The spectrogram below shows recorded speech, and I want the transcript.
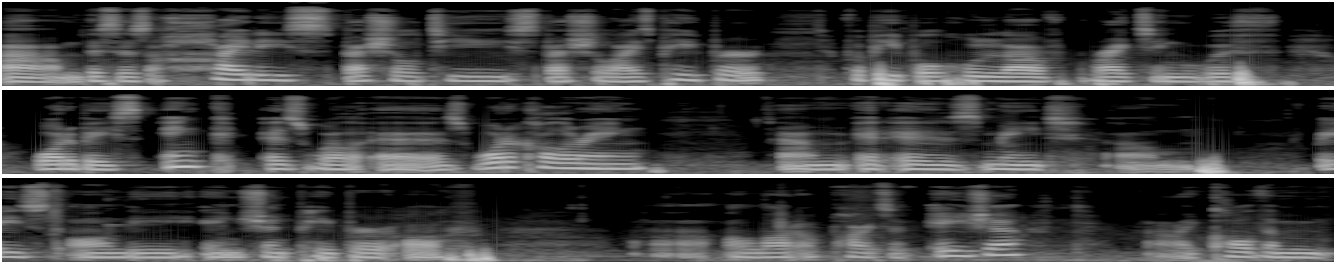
Um, this is a highly specialty, specialized paper for people who love writing with water-based ink as well as watercoloring. Um, it is made um, based on the ancient paper of uh, a lot of parts of Asia. I call them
